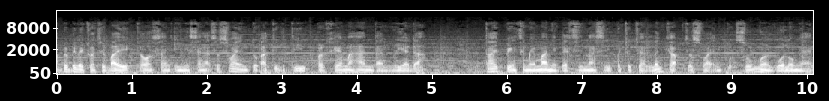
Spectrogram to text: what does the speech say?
Apabila cuaca baik, kawasan ini sangat sesuai untuk aktiviti perkhemahan dan riadah. Taiping sememangnya destinasi percutian lengkap sesuai untuk semua golongan.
